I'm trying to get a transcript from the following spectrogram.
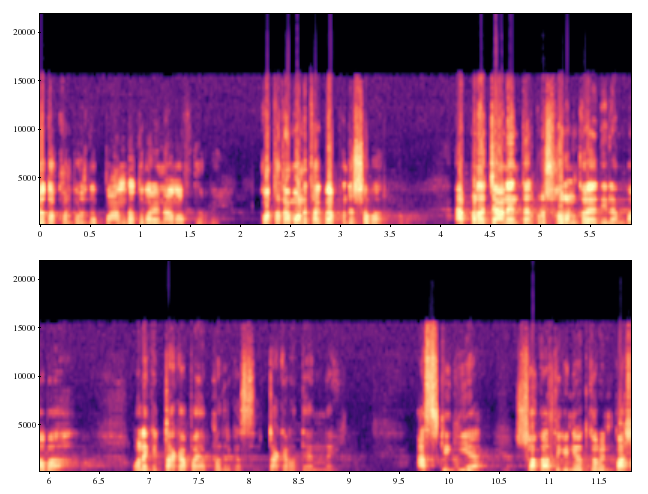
যতক্ষণ পর্যন্ত বান্দা তোমার না মাফ করবে। কথাটা মনে থাকবে আপনাদের সবার। আপনারা জানেন, তারপরে স্মরণ করে দিলাম, বাবা, অনেকে টাকা পায় আপনাদের কাছে, টাকাটা দেন নাই। আজকে গিয়া সকাল থেকে নিয়ত করবেন, পাঁচ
